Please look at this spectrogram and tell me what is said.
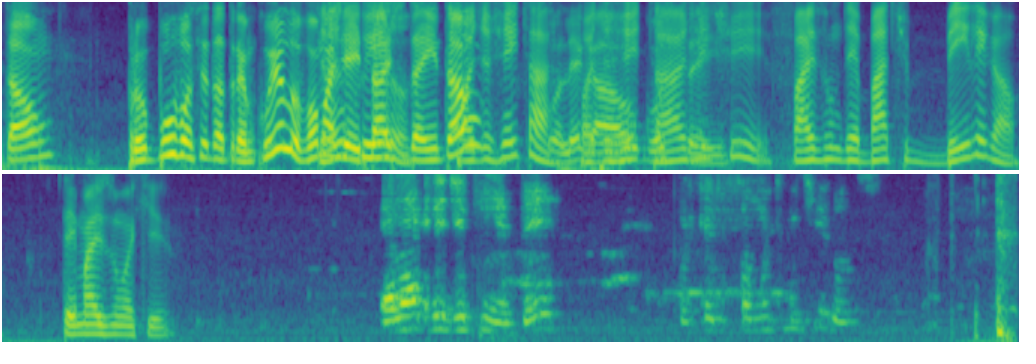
Então, pro- por você tá tranquilo? Vamos Tranquilo. ajeitar isso daí então? Pode ajeitar. Pô, legal, Pode ajeitar. A gostei. gente faz um debate bem legal. Tem mais um aqui. Eu não acredito em ET porque eles são muito mentirosos.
